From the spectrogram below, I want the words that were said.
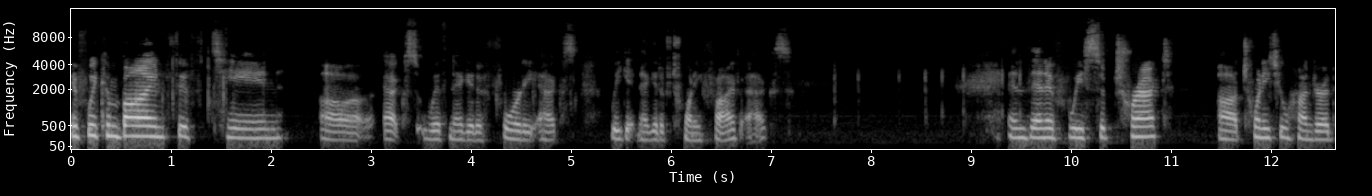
If we combine 15x uh, with negative 40x, we get negative 25x. And then if we subtract uh, 2200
